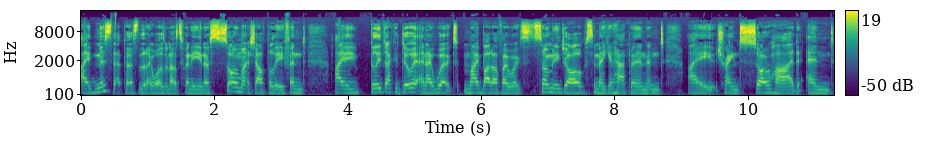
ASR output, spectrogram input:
I missed that person that I was when I was 20. You know, so much self belief, and I believed I could do it. And I worked my butt off. I worked so many jobs to make it happen, and I trained so hard. And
